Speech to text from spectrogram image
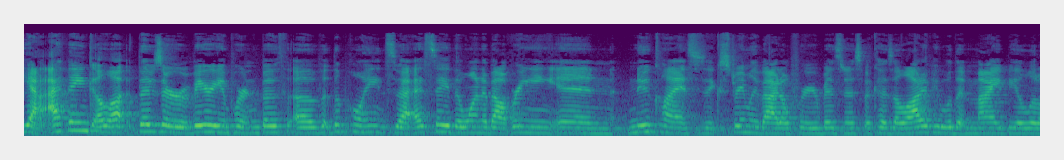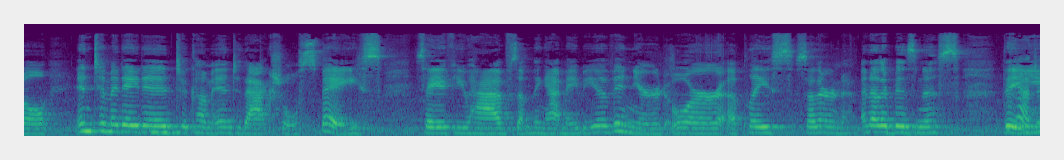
yeah, I think a lot. Those are very important, both of the points. But I'd say the one about bringing in new clients is extremely vital for your business because a lot of people that might be a little intimidated mm-hmm. to come into the actual space. Say if you have something at maybe a vineyard or a place, southern another business that Yeah, just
